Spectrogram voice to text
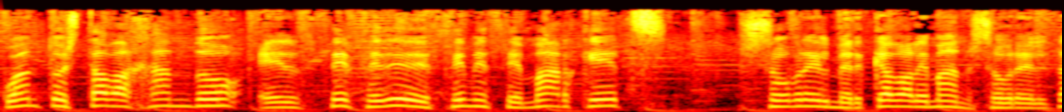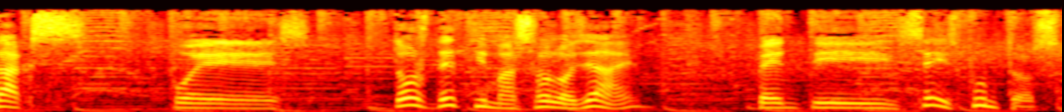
¿Cuánto está bajando el CFD de CMC Markets sobre el mercado alemán, sobre el DAX? Pues dos décimas solo ya, ¿eh? 26 puntos.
